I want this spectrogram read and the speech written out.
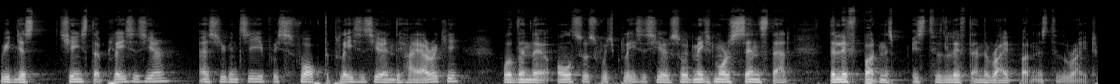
we just change the places here. As you can see, if we swap the places here in the hierarchy, well then they also switch places here. So it makes more sense that the left button is, is to the left and the right button is to the right.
